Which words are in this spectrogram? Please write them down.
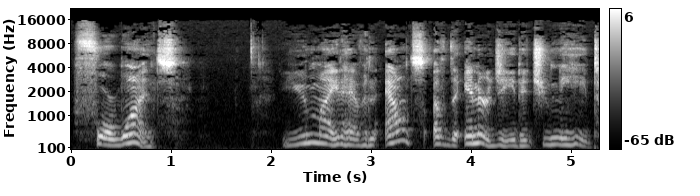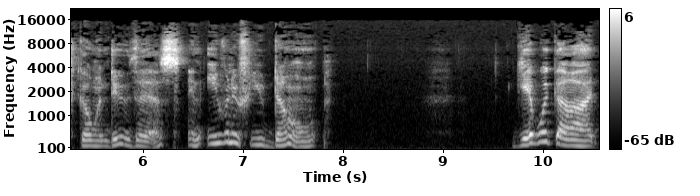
For once, you might have an ounce of the energy that you need to go and do this, and even if you don't, get with God,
